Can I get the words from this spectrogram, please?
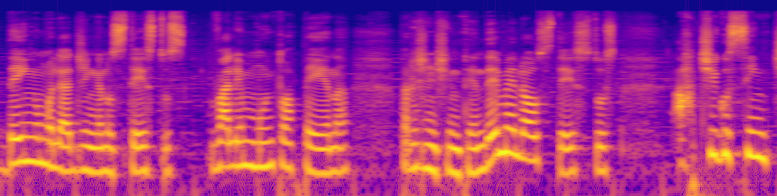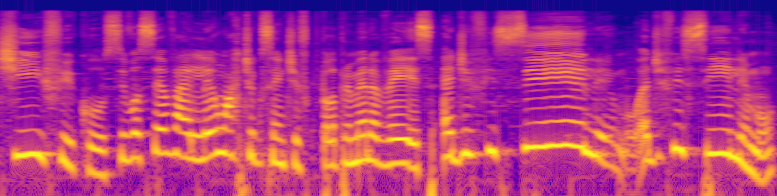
Deem uma olhadinha nos textos, vale muito a pena para a gente entender melhor os textos. Artigo científico, se você vai ler um artigo científico pela primeira vez, é dificílimo, é dificílimo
